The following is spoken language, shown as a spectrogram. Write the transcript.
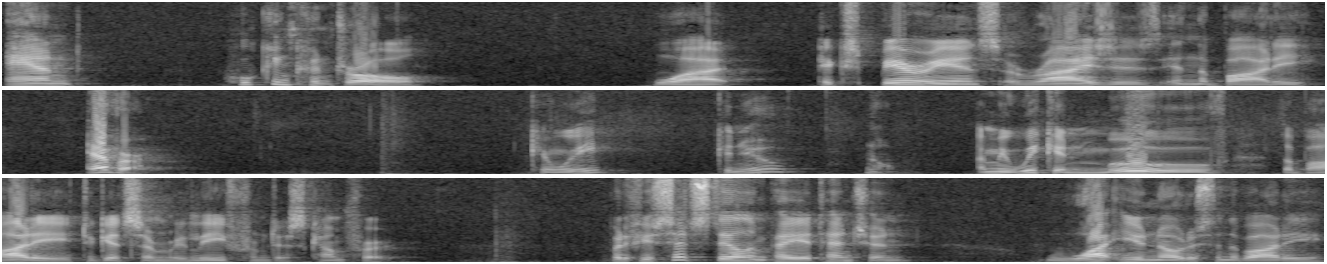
And who can control what experience arises in the body ever? Can we? Can you? No. I mean, we can move the body to get some relief from discomfort. But if you sit still and pay attention, what you notice in the body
